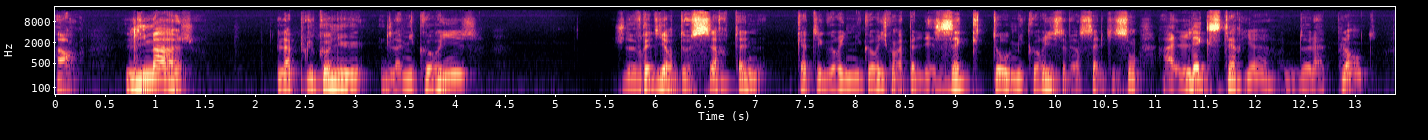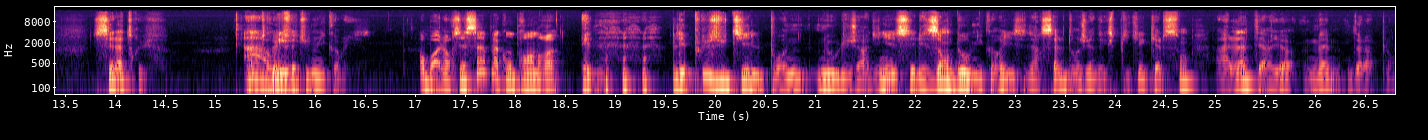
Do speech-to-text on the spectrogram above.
Alors, l'image la plus connue de la mycorhize, je devrais dire de certaines catégories de mycorhizes qu'on appelle les ectomycorhizes, c'est-à-dire celles qui sont à l'extérieur de la plante, c'est la truffe. La ah truffe est une mycorhize. Oh bah alors c'est simple à comprendre. Et les plus utiles pour nous les jardiniers, c'est les endomycorhizes, c'est-à-dire celles dont je viens d'expliquer qu'elles sont à l'intérieur même de la plante.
